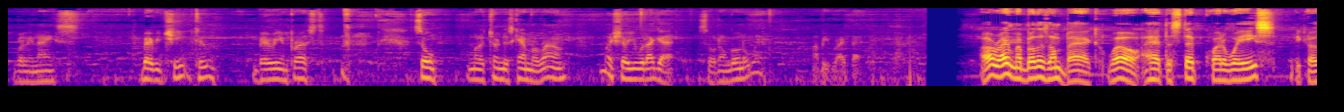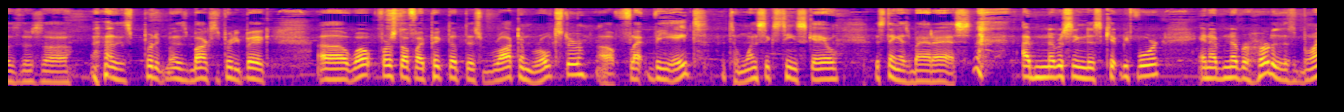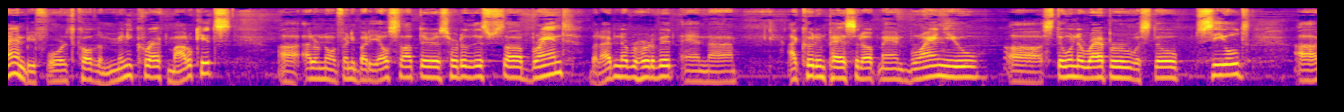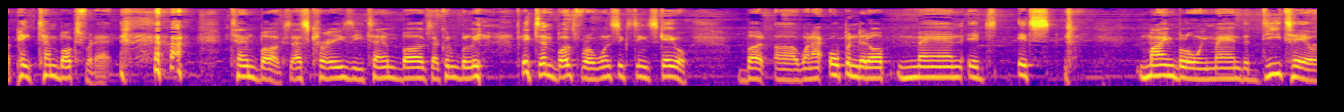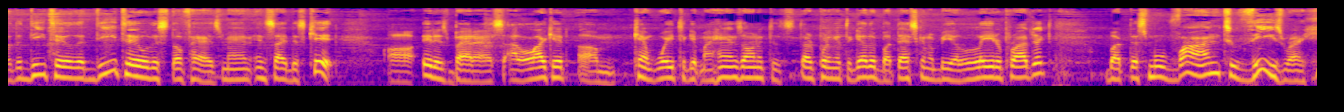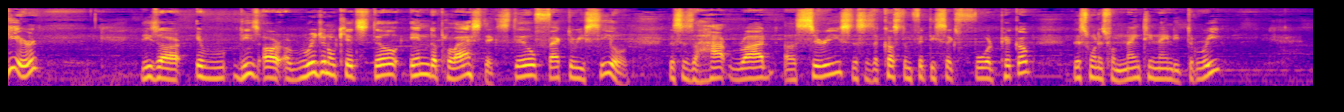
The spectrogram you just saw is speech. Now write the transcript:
Really nice. Very cheap too. Very impressed. so I'm gonna turn this camera around. I'm gonna show you what I got. So don't go nowhere. I'll be right back. All right, my brothers, I'm back. Well, I had to step quite a ways because there's uh, this pretty this box is pretty big. Uh, well, first off, I picked up this Rockin' Roadster uh, flat V8. It's a 116 scale. This thing is badass. I've never seen this kit before, and I've never heard of this brand before. It's called the Minicraft Model Kits. Uh, I don't know if anybody else out there has heard of this uh, brand, but I've never heard of it, and uh, I couldn't pass it up, man. Brand new, uh, still in the wrapper, was still sealed. Uh, I paid 10 bucks for that. 10 bucks. That's crazy. 10 bucks. I couldn't believe I paid 10 bucks for a 116 scale. But uh, when I opened it up, man, it's it's mind blowing, man. The detail, the detail, the detail this stuff has, man, inside this kit. Uh, it is badass. I like it. Um, can't wait to get my hands on it to start putting it together, but that's going to be a later project. But let's move on to these right here. These are these are original kits still in the plastic, still factory sealed. This is a hot rod uh, series. This is a custom 56 Ford pickup. This one is from 1993.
